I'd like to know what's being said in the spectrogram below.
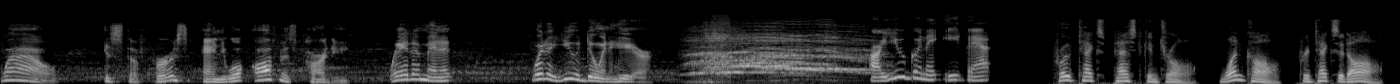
Wow, it's the first annual office party. Wait a minute. What are you doing here? Are you gonna eat that? ProTechs Pest Control. One call, protects it all.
